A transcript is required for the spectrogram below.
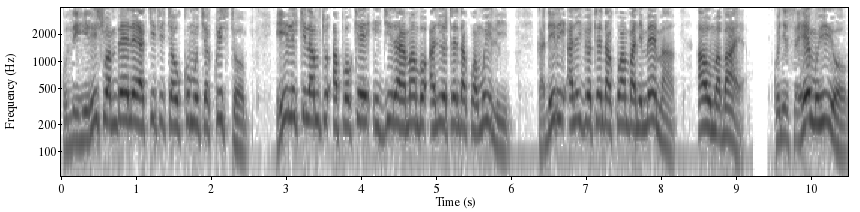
kudhihirishwa mbele ya kiti cha hukumu cha kristo ili kila mtu apokee ijira ya mambo aliyotenda kwa mwili kadiri alivyotenda kwamba ni mema au mabaya. Kwenye sehemu hiyo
